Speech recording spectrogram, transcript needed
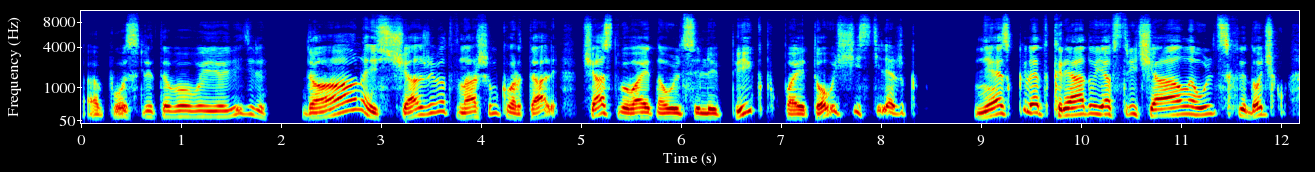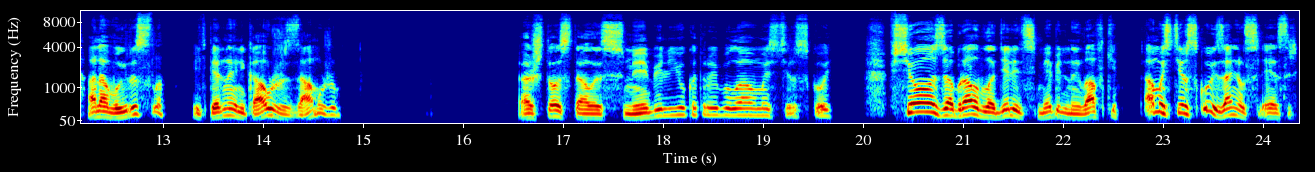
А после того вы ее видели? Да, она и сейчас живет в нашем квартале, часто бывает на улице Лепик, покупает овощи с тележек. Несколько лет кряду я встречал на улицах и дочку, она выросла, и теперь наверняка уже замужем. А что стало с мебелью, которая была в мастерской? Все забрал владелец мебельной лавки, а мастерскую занял слесарь.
